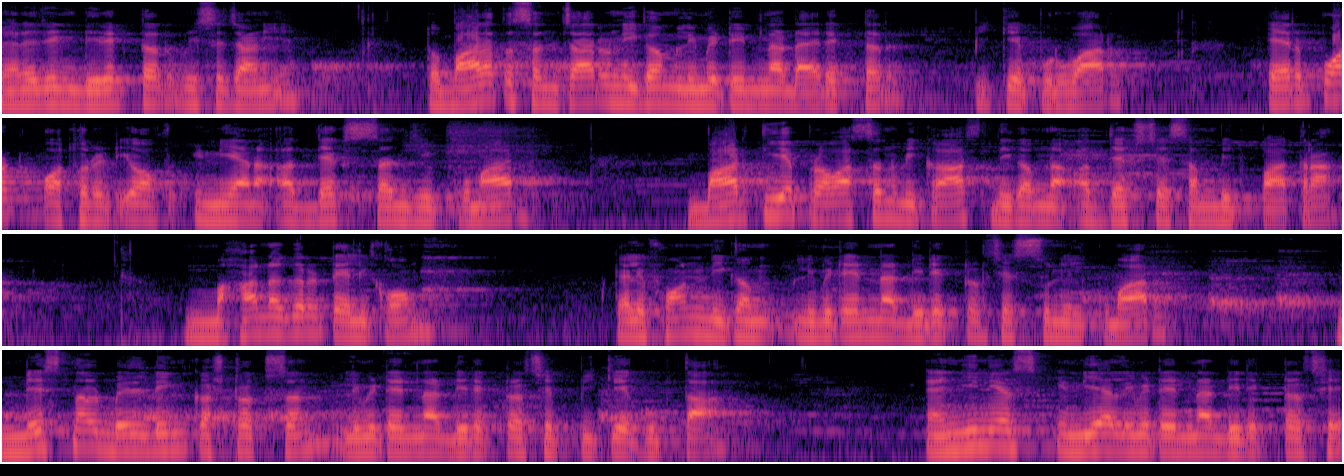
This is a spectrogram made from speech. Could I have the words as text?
મેનેજિંગ ડિરેક્ટર વિશે જાણીએ. તો ભારત સંચાર નિગમ લિમિટેડના ડાયરેક્ટર પી કે પુરવાર, એરપોર્ટ ઓથોરિટી ઓફ ઇન્ડિયાના અધ્યક્ષ સંજીવ કુમાર, ભારતીય પ્રવાસન વિકાસ નિગમના અધ્યક્ષ છે સંબિત પાત્રા, મહાનગર ટેલિકોમ, ટેલિફોન નિગમ લિમિટેડના ડિરેક્ટર છે Sunil Kumar, national building construction લિમિટેડના ડિરેક્ટર છે P K Gupta, engineers India લિમિટેડના ડિરેક્ટર છે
